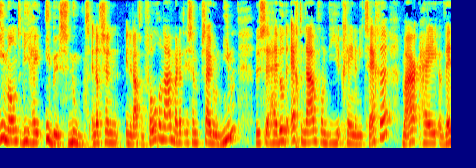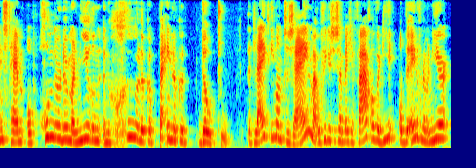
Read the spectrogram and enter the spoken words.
iemand die hij Ibis noemt. En dat is een, inderdaad een vogelnaam, maar dat is een pseudoniem. Dus uh, hij wil de echte naam van diegene niet zeggen. Maar hij wenst hem op honderden manieren een gruwelijke, pijnlijke dood toe. Het lijkt iemand te zijn, maar Ovidius is een beetje vaag over die op de een of andere manier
